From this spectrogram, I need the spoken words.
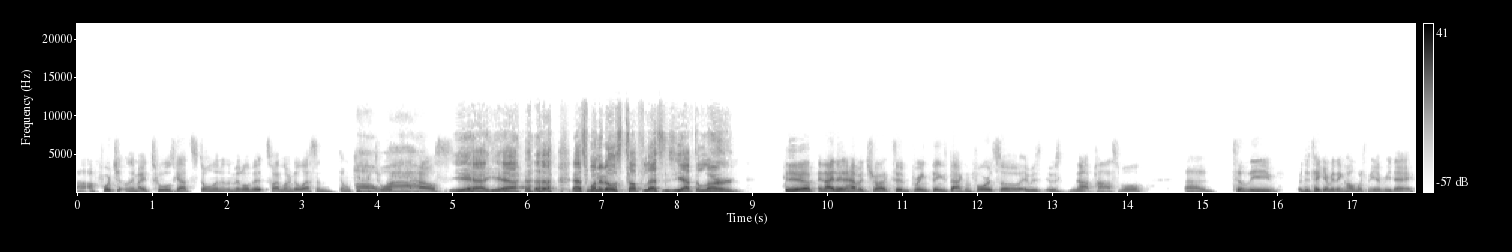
Uh, unfortunately, my tools got stolen in the middle of it, so I learned a lesson: don't keep Oh, your tools in the house. Yeah, yeah. That's one of those tough lessons you have to learn. Yeah, and I didn't have a truck to bring things back and forth, so it was it was not possible uh, to leave or to take everything home with me every day.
